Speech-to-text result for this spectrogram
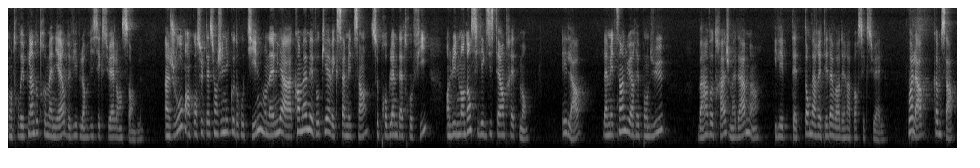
ont trouvé plein d'autres manières de vivre leur vie sexuelle ensemble. Un jour, en consultation gynéco de routine, mon amie a quand même évoqué avec sa médecin ce problème d'atrophie en lui demandant s'il existait un traitement. Et là, la médecin lui a répondu Ben, à votre âge, madame, il est peut-être temps d'arrêter d'avoir des rapports sexuels. Voilà, comme ça.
